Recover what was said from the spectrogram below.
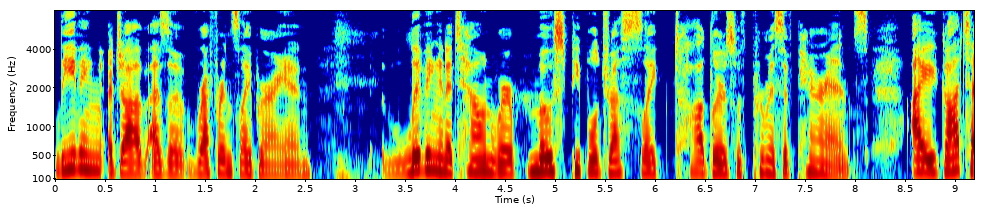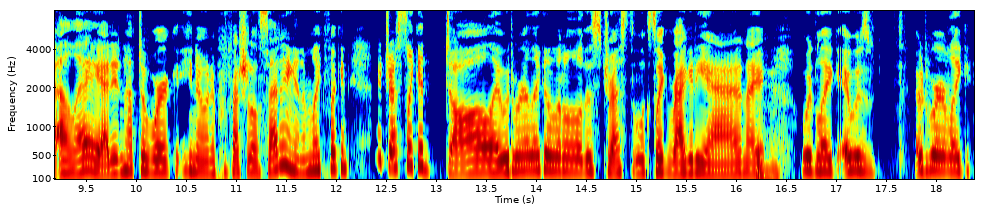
leaving a job as a reference librarian, living in a town where most people dress like toddlers with permissive parents. I got to LA. I didn't have to work, you know, in a professional setting. And I'm like, fucking, I dressed like a doll. I would wear like a little, this dress that looks like Raggedy Ann. I would like, it was, I would wear like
